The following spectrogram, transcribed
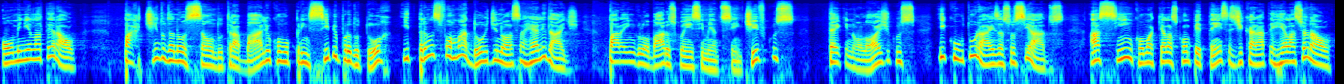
omnilateral, partindo da noção do trabalho como princípio produtor e transformador de nossa realidade, para englobar os conhecimentos científicos, tecnológicos e culturais associados, assim como aquelas competências de caráter relacional,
